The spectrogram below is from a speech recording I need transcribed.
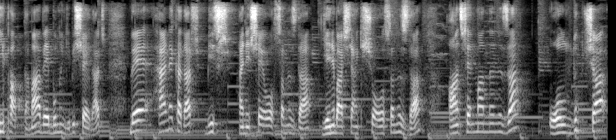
ip atlama ve bunun gibi şeyler. Ve her ne kadar bir hani şey olsanız da yeni başlayan kişi olsanız da antrenmanlarınıza oldukça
